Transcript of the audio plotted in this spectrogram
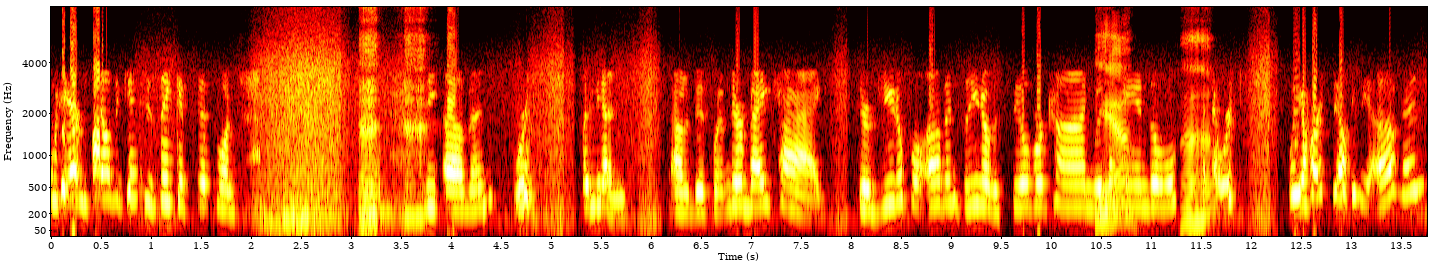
We are not on the kitchen sink at this one. The oven. We're selling out of this one. They're Maytag. They're beautiful ovens. You know the silver kind with Yeah. the handles. Uh-huh. We're, we are selling the oven,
